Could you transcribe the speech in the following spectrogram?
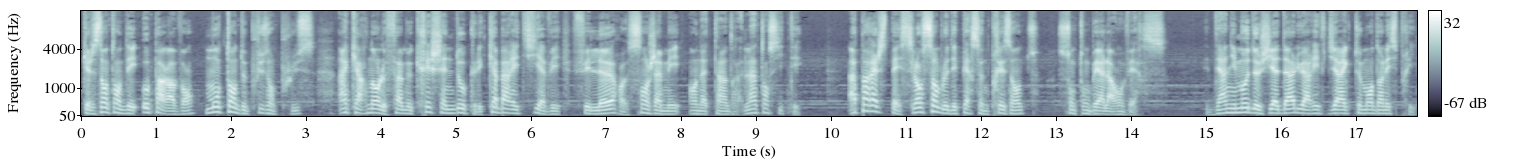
qu'elles entendaient auparavant, montant de plus en plus, incarnant le fameux crescendo que les cabarettis avaient fait leur sans jamais en atteindre l'intensité. À part espèce, l'ensemble des personnes présentes sont tombées à la renverse. Les derniers mots de Giada lui arrivent directement dans l'esprit,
